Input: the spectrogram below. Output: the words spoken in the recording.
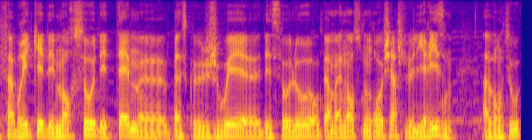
fabriquer des morceaux, des thèmes, euh, parce que jouer des solos en permanence, nous on recherche le lyrisme avant tout,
